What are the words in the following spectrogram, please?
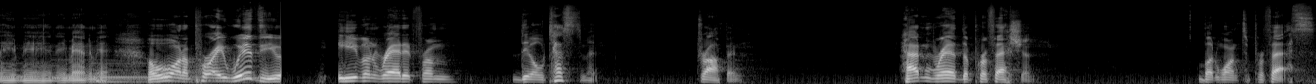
amen. Amen. Amen. I want to pray with you even read it from the Old Testament, dropping. Hadn't read the profession, but want to profess.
